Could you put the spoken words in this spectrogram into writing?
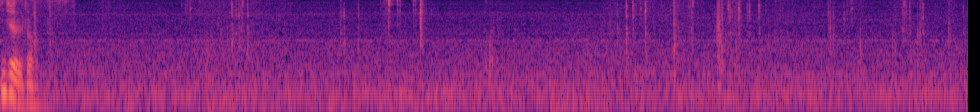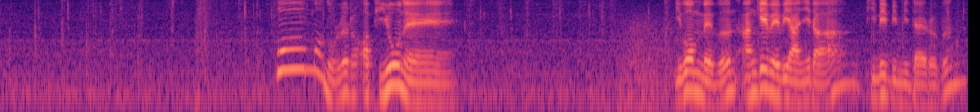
진짜 잘 잡았다 어마 놀래라. 아 비오네. 이번 맵은 안개 맵이 아니라 비맵입니다 여러분.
